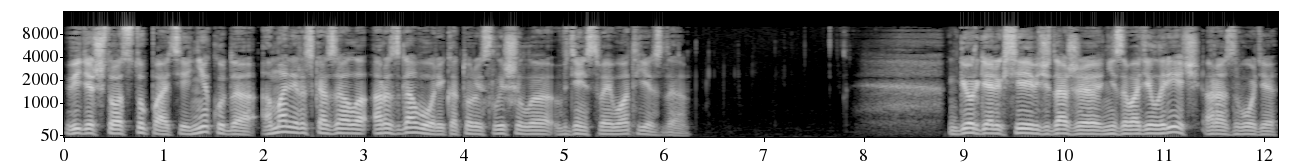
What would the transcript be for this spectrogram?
Видя, что отступать ей некуда, Амалия рассказала о разговоре, который слышала в день своего отъезда. Георгий Алексеевич даже не заводил речь о разводе,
